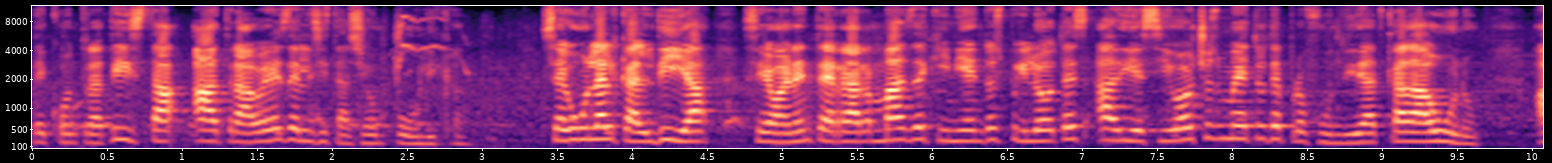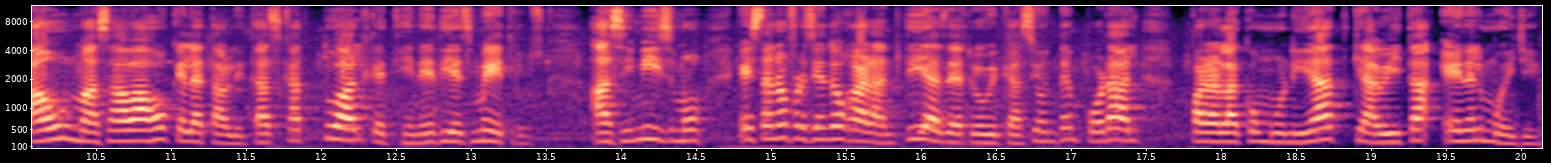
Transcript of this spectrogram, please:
de contratista a través de licitación pública. Según la alcaldía, se van a enterrar más de 500 pilotes a 18 metros de profundidad cada uno, aún más abajo que la tabletasca actual que tiene 10 metros. Asimismo, están ofreciendo garantías de reubicación temporal para la comunidad que habita en el muelle.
